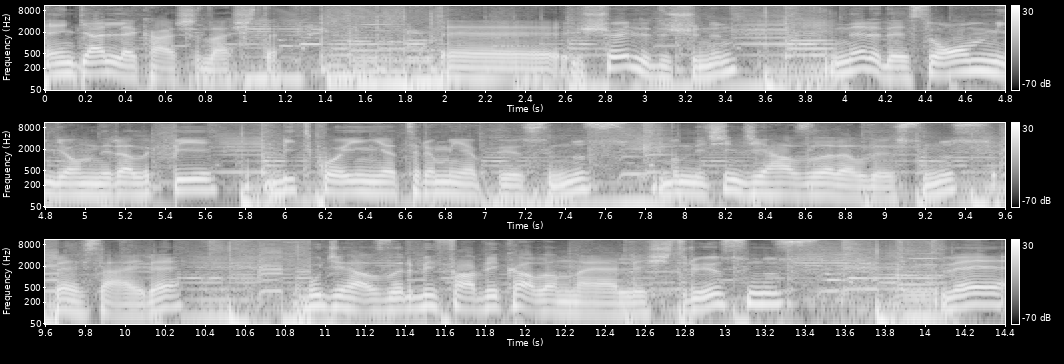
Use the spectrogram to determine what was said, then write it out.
engelle karşılaştı. E, şöyle düşünün, neredeyse 10 milyon liralık bir bitcoin yatırımı yapıyorsunuz. Bunun için cihazlar alıyorsunuz vesaire. Bu cihazları bir fabrika alanına yerleştiriyorsunuz ve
